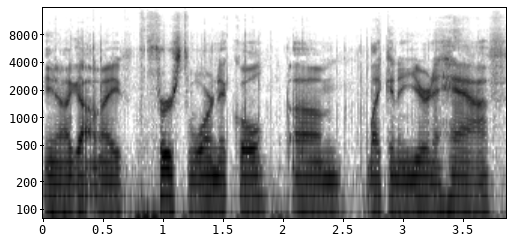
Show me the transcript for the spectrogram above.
you know I got my first war nickel um, like in a year and a half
